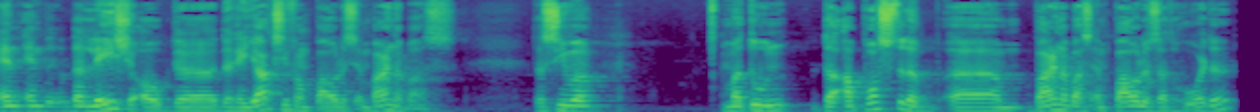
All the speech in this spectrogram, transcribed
En, en dan lees je ook de, de reactie van Paulus en Barnabas. Dan zien we, maar toen de apostelen uh, Barnabas en Paulus dat hoorden,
